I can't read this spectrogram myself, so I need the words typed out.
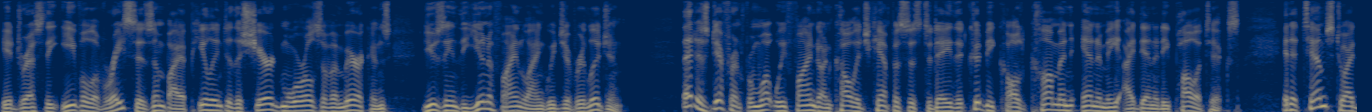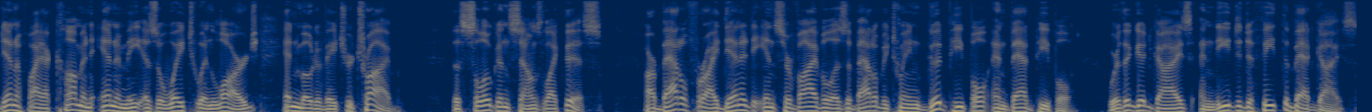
He addressed the evil of racism by appealing to the shared morals of Americans using the unifying language of religion. That is different from what we find on college campuses today that could be called common enemy identity politics. It attempts to identify a common enemy as a way to enlarge and motivate your tribe. The slogan sounds like this Our battle for identity and survival is a battle between good people and bad people. We're the good guys and need to defeat the bad guys.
